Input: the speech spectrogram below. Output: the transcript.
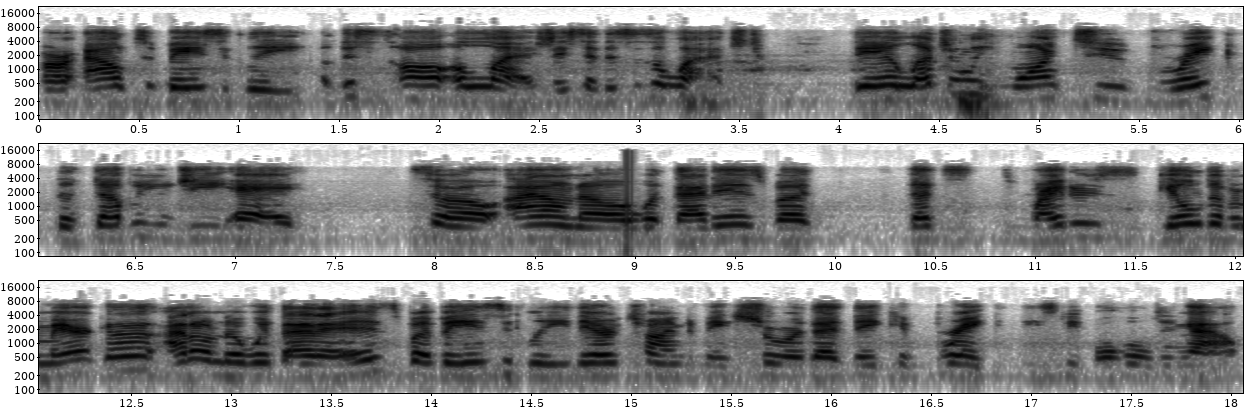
are out to basically, this is all alleged. They said this is alleged. They allegedly want to break the WGA. So I don't know what that is, but that's Writers Guild of America. I don't know what that is, but basically they're trying to make sure that they can break these people holding out.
